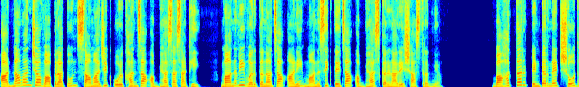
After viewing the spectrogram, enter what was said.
आडनावांच्या वापरातून सामाजिक ओळखांचा अभ्यासासाठी मानवी वर्तनाचा आणि मानसिकतेचा अभ्यास करणारे शास्त्रज्ञ. बहात्तर इंटरनेट शोध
